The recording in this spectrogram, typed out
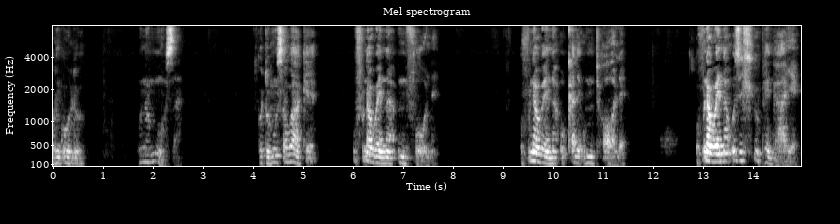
uNkulunkulu unomusa kodwa umusa wakhe ufuna wena umfune. Ufuna wena uqale umthole. Ufuna wena uzihluphe ngaye.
